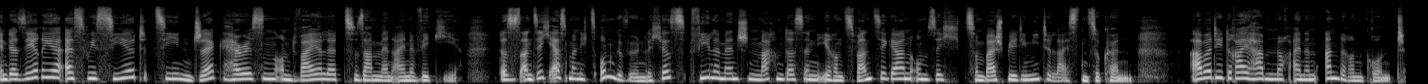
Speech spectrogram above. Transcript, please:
In der Serie As We See It ziehen Jack, Harrison und Violet zusammen in eine Wiki. Das ist an sich erstmal nichts Ungewöhnliches. Viele Menschen machen das in ihren Zwanzigern, um sich zum Beispiel die Miete leisten zu können. Aber die drei haben noch einen anderen Grund.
